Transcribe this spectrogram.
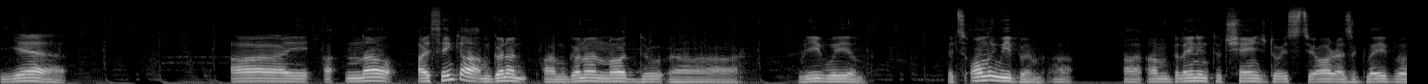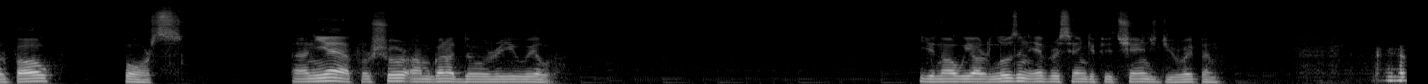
Yeah. I uh, now I think I'm gonna I'm gonna not do uh rewield. It's only weapon. Uh, I'm planning to change to STR as a Glaver bow force. And yeah, for sure I'm gonna do rewield. You know we are losing everything if you change your weapon. Uh,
